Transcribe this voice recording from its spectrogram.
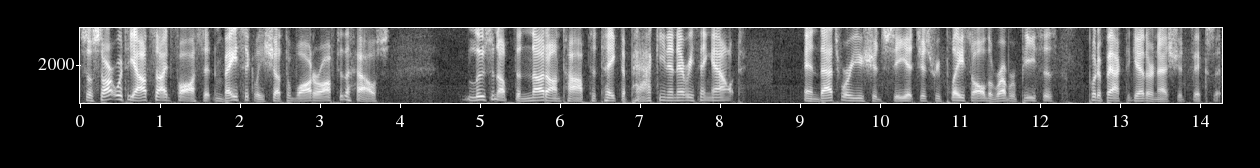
So start with the outside faucet and basically shut the water off to the house loosen up the nut on top to take the packing and everything out. And that's where you should see it. Just replace all the rubber pieces, put it back together, and that should fix it.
